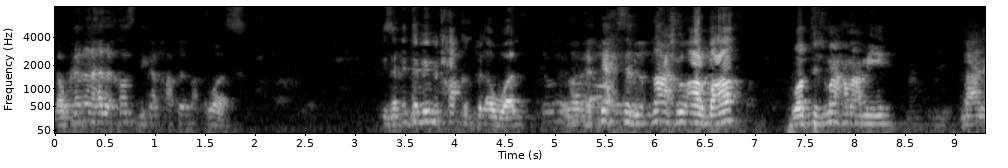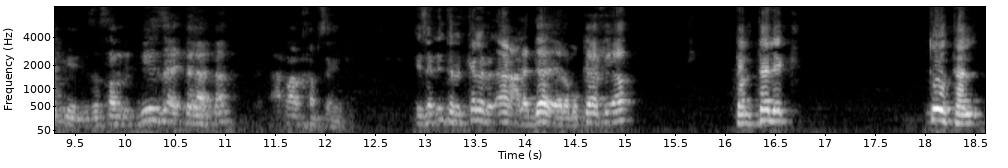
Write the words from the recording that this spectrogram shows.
لو كان أنا هذا قصدي كان حاطط اقواس إذا أنت مين بتحقق في الأول؟ بتحسب ال 12 والأربعة وبتجمعها مع مين؟ مع الاثنين إذا صارت 2 زائد 3 اعطانا 5 هنا إذا أنت بتتكلم الآن على دائرة مكافئة تمتلك total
